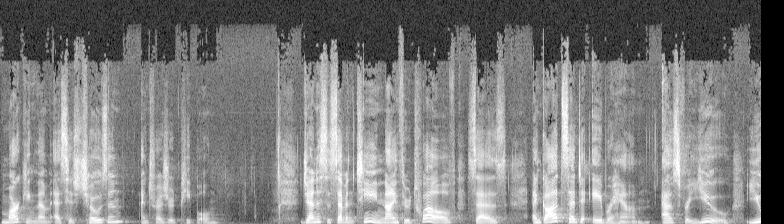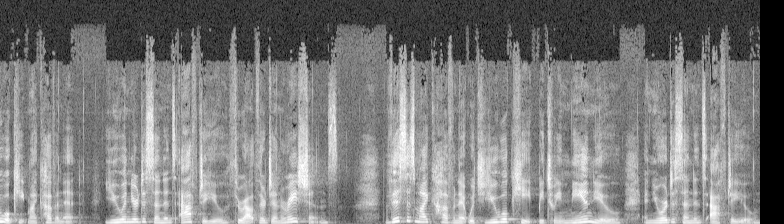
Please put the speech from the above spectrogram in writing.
marking them as his chosen and treasured people. Genesis 17, 9 through 12 says, And God said to Abraham, As for you, you will keep my covenant, you and your descendants after you throughout their generations. This is my covenant which you will keep between me and you and your descendants after you.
